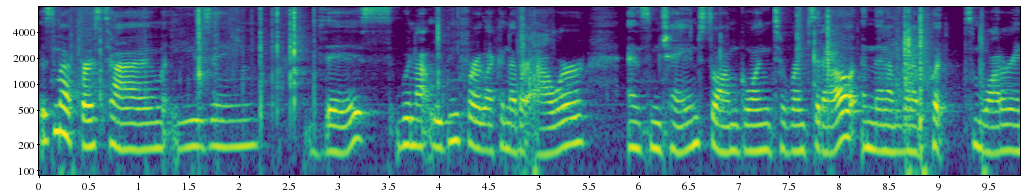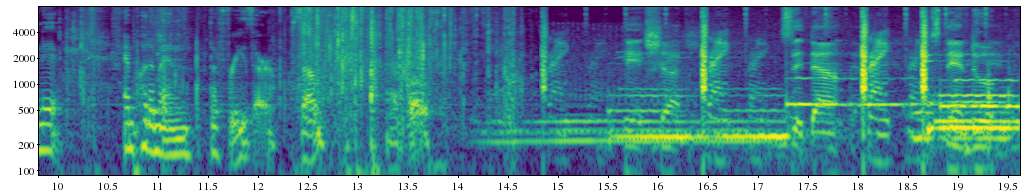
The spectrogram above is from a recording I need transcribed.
This is my first time using this. We're not leaving for like another hour and some change. So I'm going to rinse it out and then I'm gonna put some water in it and put them in the freezer. So I have both. Headshot. Sit down. Stand up.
